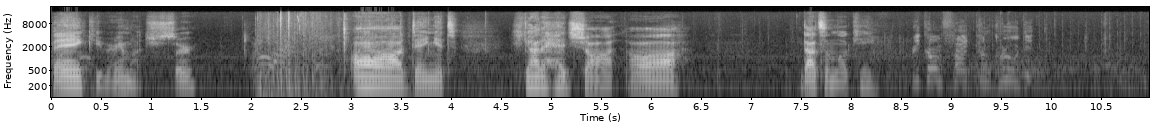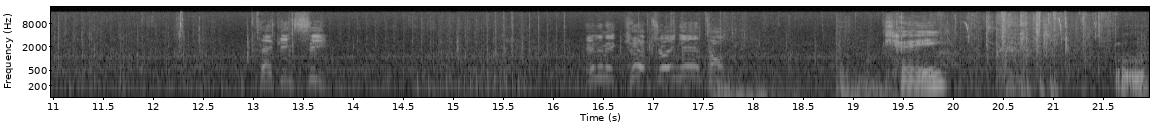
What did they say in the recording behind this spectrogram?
Thank you very much, sir. Ah, oh, dang it. He got a headshot. Ah. Oh, that's unlucky. Recon flight concluded. Taking C. Enemy capturing Anton. Okay. Ooh.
